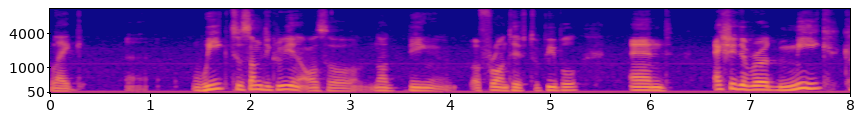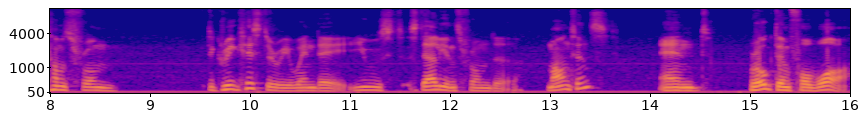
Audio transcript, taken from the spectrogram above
like uh, weak to some degree and also not being affrontive to people. And actually, the word meek comes from the Greek history when they used stallions from the mountains and broke them for war.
